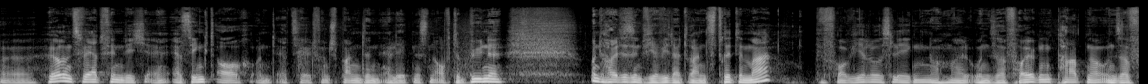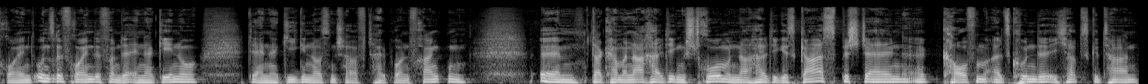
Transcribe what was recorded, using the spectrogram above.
äh, hörenswert, finde ich. Er singt auch und erzählt von spannenden Erlebnissen auf der Bühne. Und heute sind wir wieder dran, das dritte Mal. Bevor wir loslegen, nochmal unser Folgenpartner, unser Freund, unsere Freunde von der Energeno, der Energiegenossenschaft Heilbronn-Franken. Ähm, da kann man nachhaltigen Strom und nachhaltiges Gas bestellen, äh, kaufen als Kunde. Ich habe es getan.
